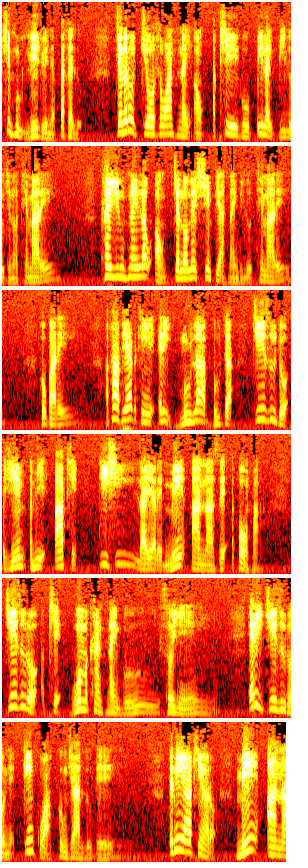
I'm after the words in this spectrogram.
ဖြစ်မှုလေးတွေနဲ့ပတ်သက်လို့ကျွန်တော်ကြော်လွှားနိုင်အောင်အဖြေကိုပေးလိုက်ပြီလို့ကျွန်တော်ထင်ပါတယ်ခံယူနိုင်လောက်အောင်ကျွန်တော်လည်းရှင်းပြနိုင်ပြီလို့ထင်ပါတယ်ဟုတ်ပါတယ်အဖဖျားသခင်အဲ့ဒီမူလဗုဒ္ဓကျေးဇူးတော်အရင်အမြင့်အားဖြင့် တည်ရှိလာရတဲ့မင်းအာနာဇက်အပေါ်မှာကျေးဇူးတော်အဖြစ်ဝန်မခံနိုင်ဘူးဆိုရင်အဲ့ဒီကျေးဇူးတော်နဲ့ကင်းကွာကုန်ကြလို့တယ်တနည်းအားဖြင့်ကတော့မင်းအာနာ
